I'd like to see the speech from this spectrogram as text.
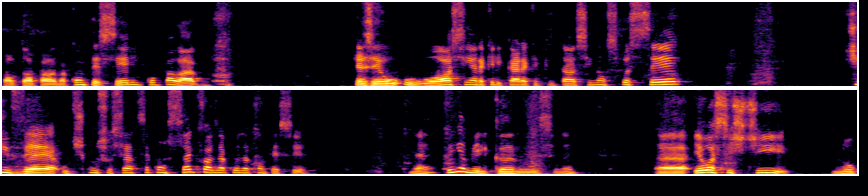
faltou a palavra, acontecerem com palavras. Quer dizer, o, Austin era aquele cara que estava assim, não, se você tiver o discurso certo, você consegue fazer a coisa acontecer. Né? Bem americano isso, né? Uh, eu assisti no,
